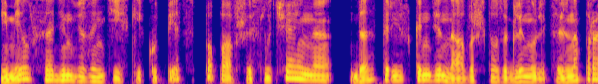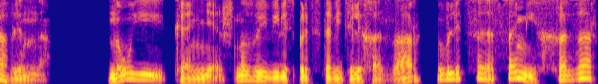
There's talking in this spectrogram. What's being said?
Имелся один византийский купец, попавший случайно, да три скандинава, что заглянули целенаправленно. Ну и, конечно, заявились представители хазар в лице самих хазар,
